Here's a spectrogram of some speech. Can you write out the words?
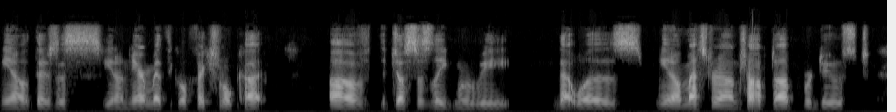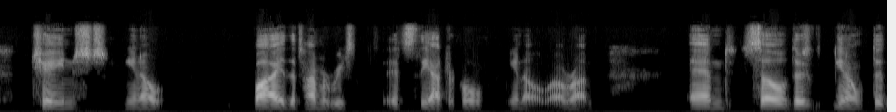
you know, there's this, you know, near mythical fictional cut of the Justice League movie that was, you know, messed around, chopped up, reduced, changed, you know, by the time it reached its theatrical, you know, run. And so there's, you know, the,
